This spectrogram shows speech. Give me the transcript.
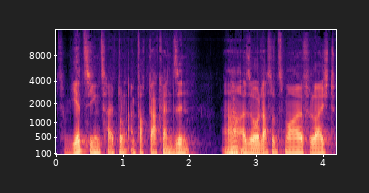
zum jetzigen Zeitpunkt einfach gar keinen Sinn. Ja, Also lass uns mal vielleicht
